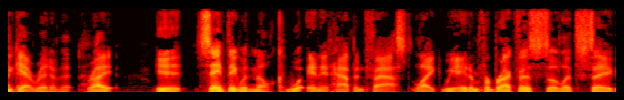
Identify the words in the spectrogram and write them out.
you get rid of it, right? It Same thing with milk. w- and it happened fast. Like we ate them for breakfast. So let's say.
